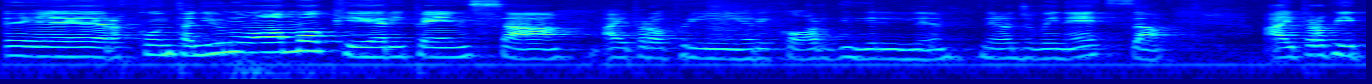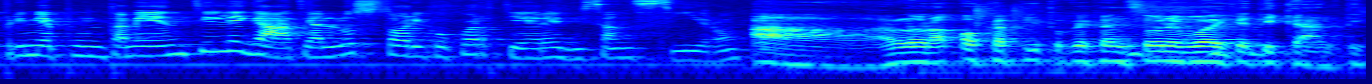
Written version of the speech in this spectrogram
Eh, racconta di un uomo che ripensa ai propri ricordi del- della giovinezza, ai propri primi appuntamenti legati allo storico quartiere di San Siro. Ah, allora ho capito che canzone vuoi che ti canti.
